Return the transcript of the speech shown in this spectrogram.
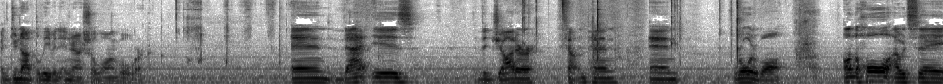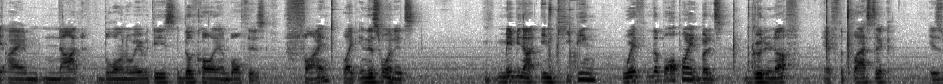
I do not believe an international long will work. And that is the Jotter fountain pen and rollerball. On the whole, I would say I'm not blown away with these. The build quality on both is fine. Like in this one, it's maybe not in keeping with the ballpoint, but it's good enough. If the plastic is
